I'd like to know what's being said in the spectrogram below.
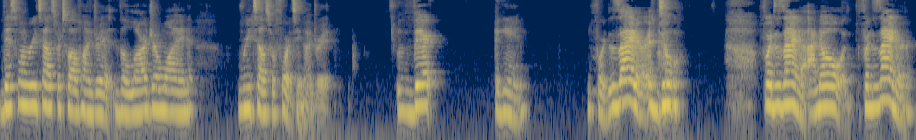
This one retails for 1200 The larger one retails for 1400 Very, again, for designer, don't, for designer, I know for designer,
